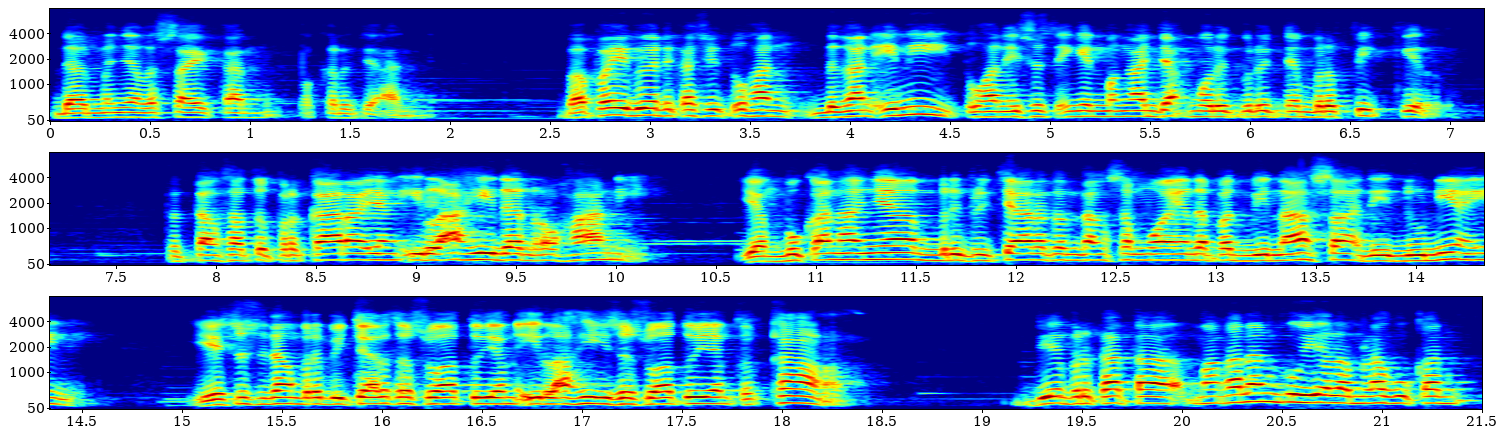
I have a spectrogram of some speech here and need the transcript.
dan menyelesaikan pekerjaannya. Bapak Ibu yang dikasih Tuhan, dengan ini Tuhan Yesus ingin mengajak murid-muridnya berpikir tentang satu perkara yang ilahi dan rohani, yang bukan hanya berbicara tentang semua yang dapat binasa di dunia ini. Yesus sedang berbicara sesuatu yang ilahi, sesuatu yang kekal. Dia berkata, makananku ialah melakukan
